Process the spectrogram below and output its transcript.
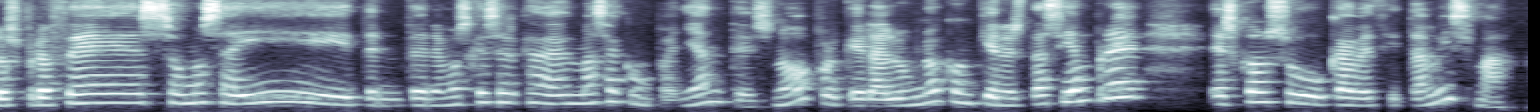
los profes somos ahí y tenemos que ser cada vez más acompañantes, ¿no? Porque el alumno con quien está siempre es con su cabecita misma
